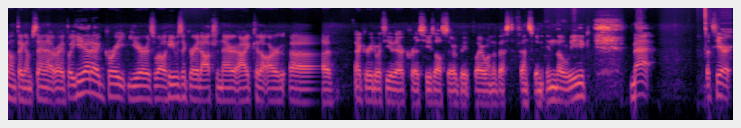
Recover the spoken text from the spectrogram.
don't think I'm saying that right, but he had a great year as well. He was a great option there. I could uh, agreed with you there, Chris. He's also a great player, one of the best defensemen in the league. Matt, let's hear it.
